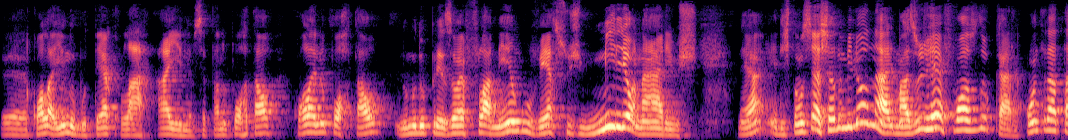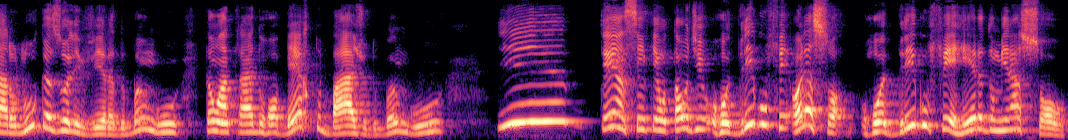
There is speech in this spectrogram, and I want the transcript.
é, cola aí no boteco lá, aí, né? Você está no portal, cola aí no portal, o número do Prezão é Flamengo versus Milionários. Né? Eles estão se achando milionários, mas os reforços do cara contrataram o Lucas Oliveira do Bangu, estão atrás do Roberto Baggio do Bangu, e tem assim, tem o tal de Rodrigo, Fe... olha só, Rodrigo Ferreira do Mirassol.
